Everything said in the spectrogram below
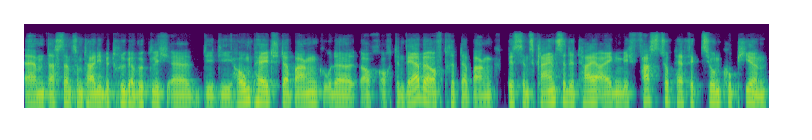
ähm, dass dann zum Teil die Betrüger wirklich äh, die, die Homepage der Bank oder auch, auch den Werbeauftritt der Bank bis ins kleinste Detail eigentlich fast zur Perfektion kopieren.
